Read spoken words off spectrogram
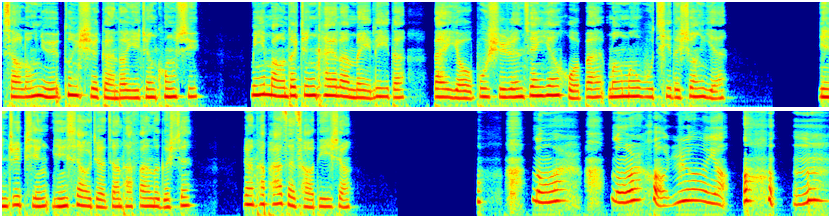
小龙女顿时感到一阵空虚，迷茫的睁开了美丽的、带有不食人间烟火般蒙蒙雾气的双眼。尹志平淫笑着将她翻了个身。让他趴在草地上。龙儿，龙儿好热呀！嗯。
